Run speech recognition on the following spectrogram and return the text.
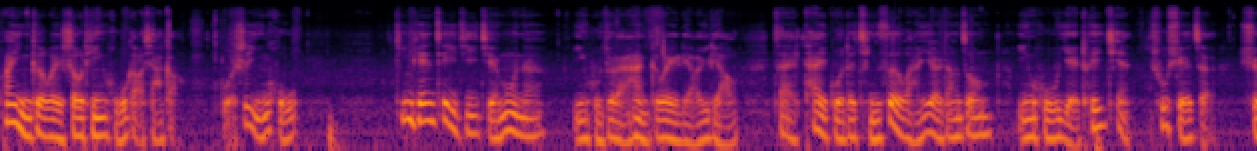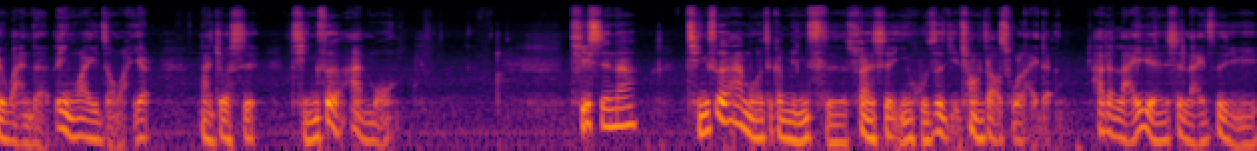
欢迎各位收听《胡搞瞎搞》，我是银狐。今天这一集节目呢，银狐就来和各位聊一聊，在泰国的情色玩意儿当中，银狐也推荐初学者去玩的另外一种玩意儿，那就是情色按摩。其实呢，情色按摩这个名词算是银狐自己创造出来的。它的来源是来自于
